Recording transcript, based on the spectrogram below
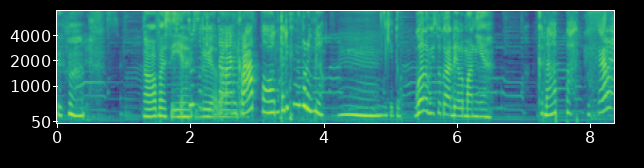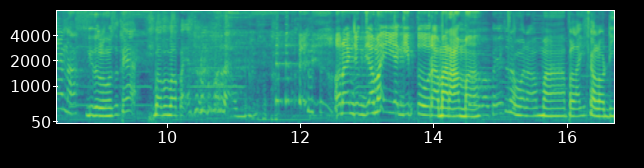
Gak apa sih ya. Itu sekitaran keraton. Tadi kan gue udah bilang Hmm, gitu. gue lebih suka delmannya. Kenapa? Karena enak gitu loh maksudnya bapak-bapaknya tuh ramah-ramah. Orang Jogja mah iya gitu, ramah-ramah. Bapak-bapaknya tuh ramah-ramah. Apalagi kalau di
